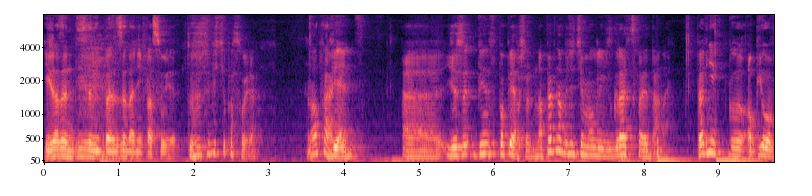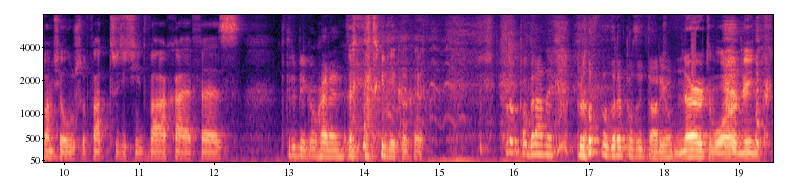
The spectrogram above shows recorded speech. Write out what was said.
i żaden diesel i benzyna nie pasuje. To rzeczywiście pasuje. No tak. Więc, e, jeżeli, więc po pierwsze, na pewno będziecie mogli zgrać swoje dane Pewnie obiło Wam się już FAT32, HFS, w trybie koherencji, w trybie koher- pro- pobrany prosto z repozytorium. Nerd warning,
